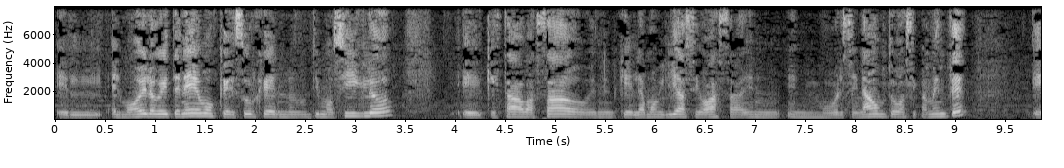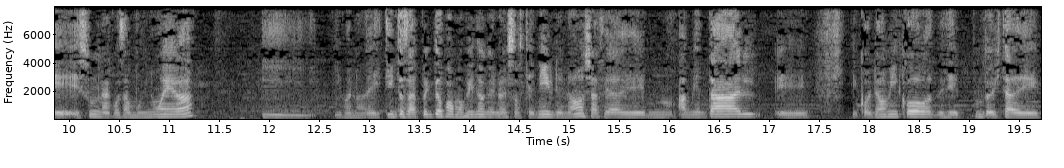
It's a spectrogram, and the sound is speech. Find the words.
el, el modelo que tenemos, que surge en el último siglo, eh, que está basado en el que la movilidad se basa en, moverse en auto, básicamente, eh, es una cosa muy nueva y, y, bueno, de distintos aspectos vamos viendo que no es sostenible, ¿no? Ya sea desde ambiental, eh, económico, desde el punto de vista de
